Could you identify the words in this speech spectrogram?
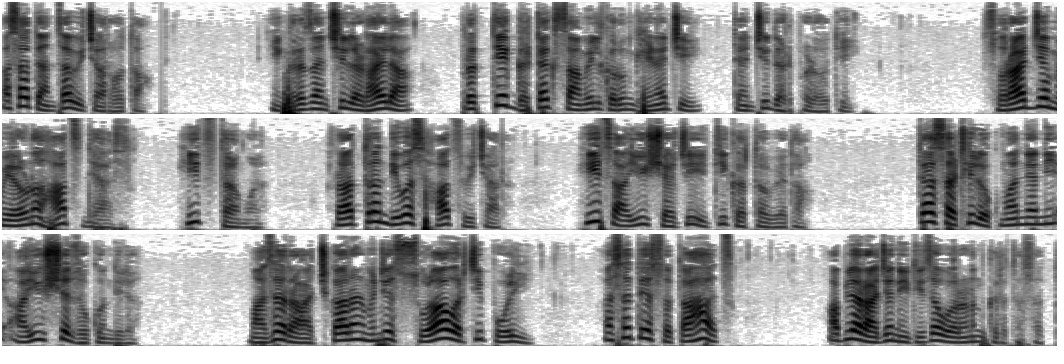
असा त्यांचा विचार होता. इंग्रजांशी लढायला प्रत्येक घटक सामील करून घेण्याची त्यांची धडपड होती. स्वराज्य मिळवणं हाच ध्यास हीच तळमळ. रात्रंदिवस हाच विचार हीच आयुष्याची इति कर्तव्यता. त्यासाठी लोकमान्यांनी आयुष्य झोकून दिलं. माझं राजकारण म्हणजे सुळावरची पोळी असं ते स्वतःच आपल्या राजनीतीचं वर्णन करत असत.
